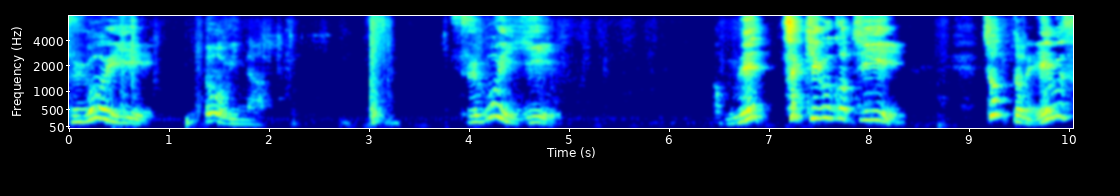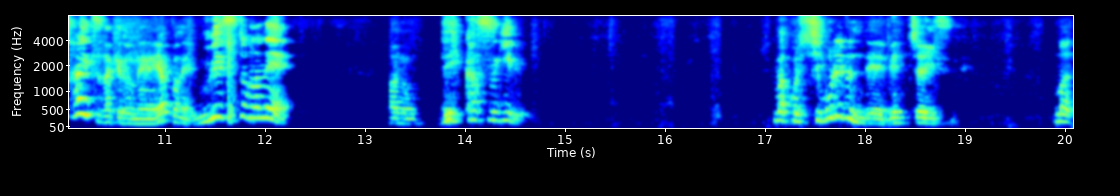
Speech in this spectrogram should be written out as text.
すごいいい。どうみんな。すごいいい。めっちゃ着心地いい。ちょっとね、M サイズだけどね、やっぱね、ウエストがね、あの、でかすぎる。まあこれ絞れるんでめっちゃいいですね。まあ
